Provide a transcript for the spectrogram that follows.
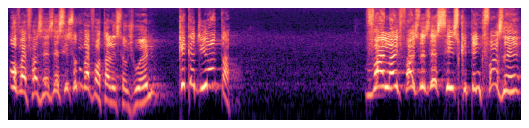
Ou vai fazer exercício ou não vai fortalecer o joelho. O que, que adianta? Vai lá e faz o exercício que tem que fazer.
